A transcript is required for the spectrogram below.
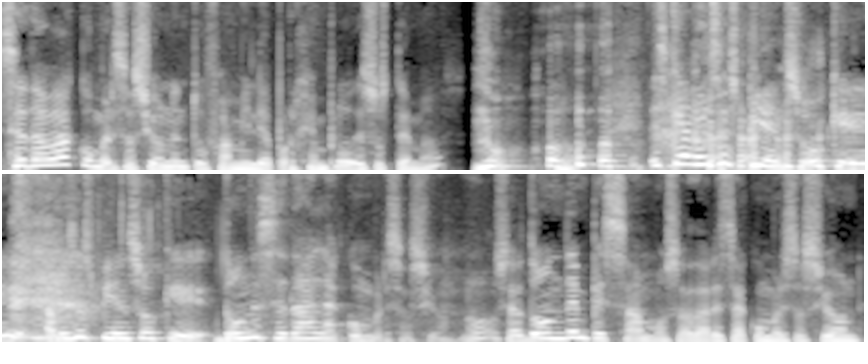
¿Se daba conversación en tu familia, por ejemplo, de esos temas? No. Es que a veces pienso que, a veces pienso que, ¿dónde se da la conversación? ¿No? O sea, ¿dónde empezamos a dar esa conversación?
